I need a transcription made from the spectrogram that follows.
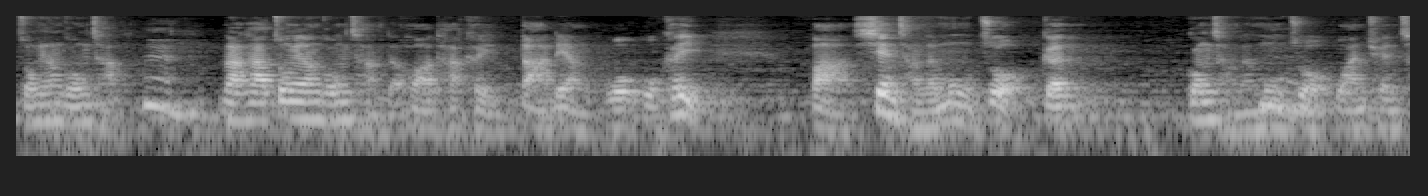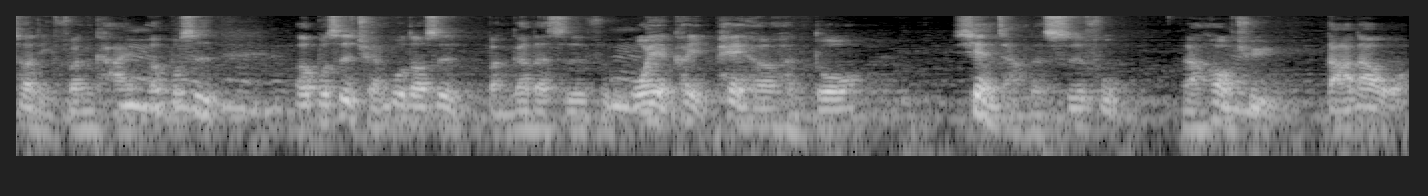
中央工厂。嗯。那它中央工厂的话，它可以大量，我我可以把现场的木作跟工厂的木作完全彻底分开，嗯而不是、而不是全部都是本哥的师傅，嗯。我也可以配合很多现场的师傅，然后嗯。去达到我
